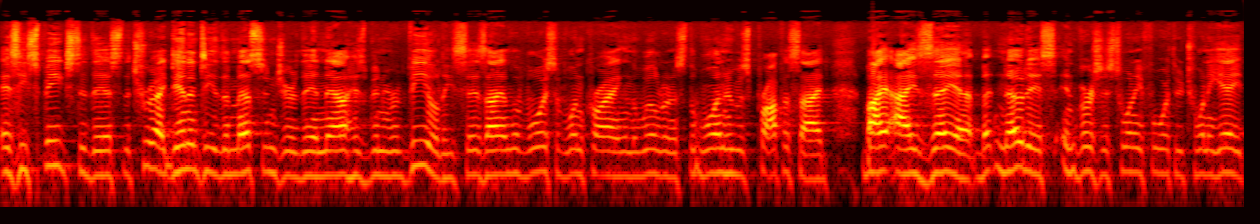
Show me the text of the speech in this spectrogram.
as he speaks to this, the true identity of the messenger then now has been revealed. He says, I am the voice of one crying in the wilderness, the one who was prophesied by Isaiah. But notice in verses 24 through 28,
